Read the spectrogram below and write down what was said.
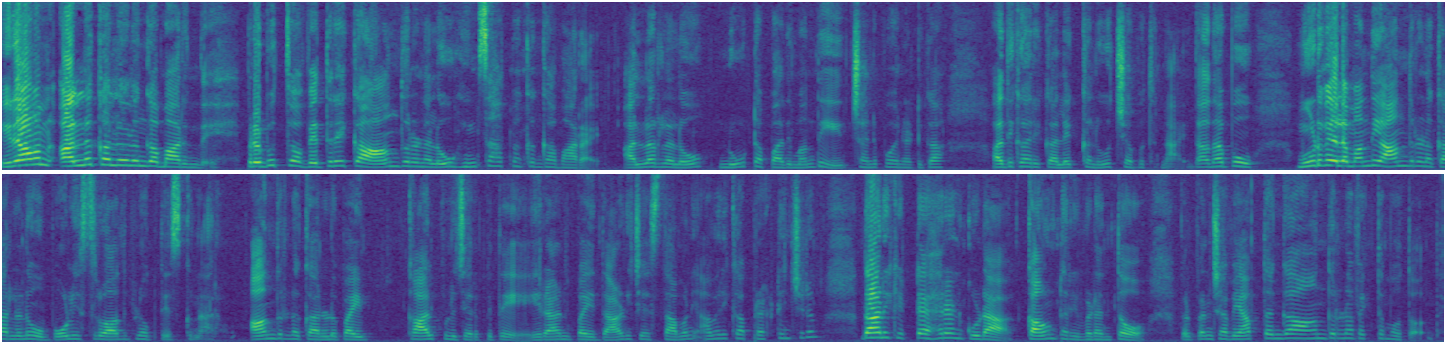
ఇరాన్ అల్లకల్లోలంగా మారింది. ప్రభుత్వ వ్యతిరేక ఆందోళనలు హింసాత్మకంగా మారాయి. అల్లర్లలో నూట పది మంది చనిపోయినట్టుగా అధికారిక లెక్కలు చెబుతున్నాయి. దాదాపు మూడు వేల మంది ఆందోళనకారులను పోలీసులు అదుపులోకి తీసుకున్నారు. ఆందోళనకారులపై కాల్పులు జరిపితే ఇరాన్పై దాడి చేస్తామని అమెరికా ప్రకటించడం దానికి టెహ్రాన్ కూడా కౌంటర్ ఇవ్వడంతో ప్రపంచవ్యాప్తంగా ఆందోళన వ్యక్తమవుతోంది.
